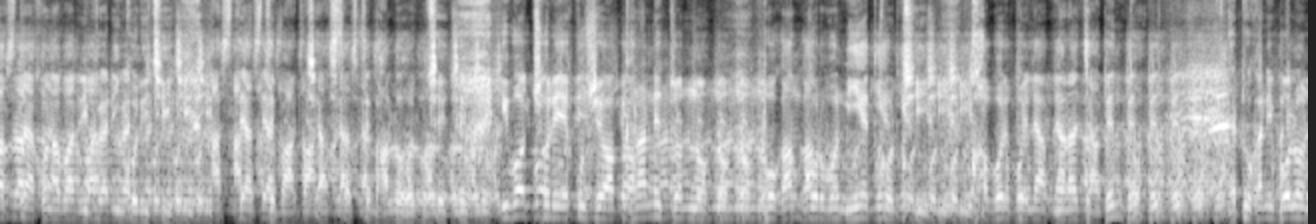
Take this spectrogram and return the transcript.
রাস্তা এখন আবার রিপেয়ারিং করেছি। আস্তে আস্তে বাড়ছে, আস্তে আস্তে ভালো হচ্ছে। এবছরে একুশে অঘ্রাণের জন্য প্রোগ্রাম করব, নিয়ত করছি। খবর পেলে আপনারা যাবেন তো? একটুখানি বলুন।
